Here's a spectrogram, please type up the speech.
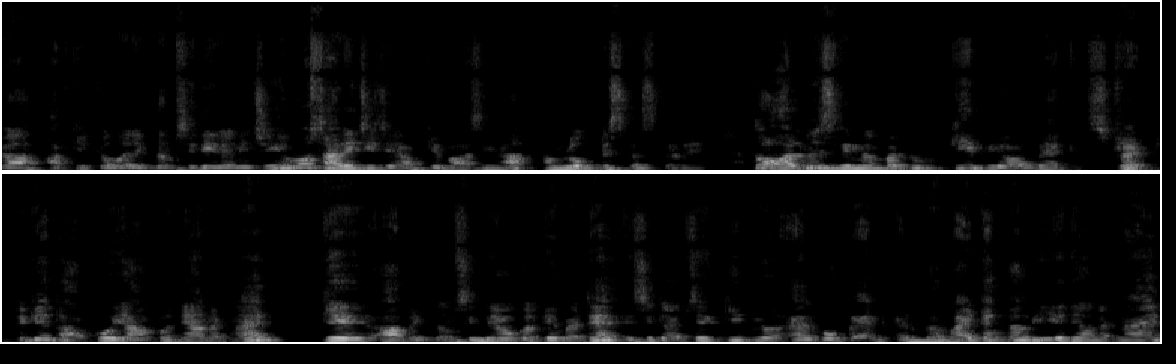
का, आपकी कमर एकदम सीधी रहनी चाहिए। वो सारी चीज़ें आपके पास यहाँ हम लोग डिस्कस कर रहे हैं। तो always remember to keep your back straight ठीक है? तो आपको यहाँ पर ध्यान रखना है कि आप एकदम सीधे होकर के बैठे हैं। इसी टाइप से keep your elbow bent at the right angle ये ध्यान रखना है।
